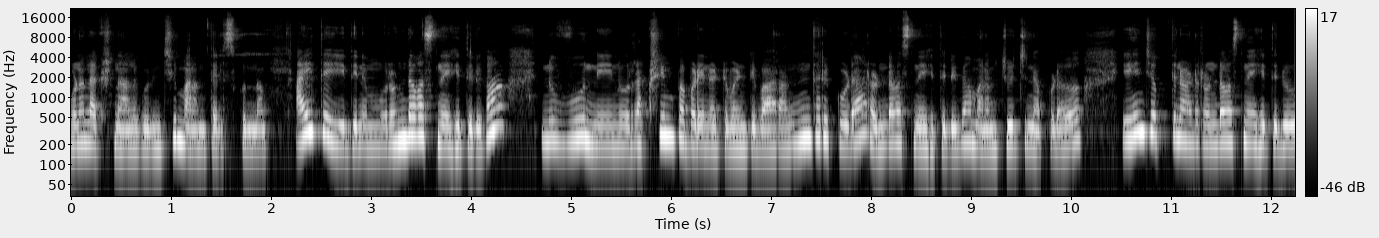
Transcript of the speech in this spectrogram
గుణ లక్షణాల గురించి మనం తెలుసుకుందాం. అయితే ఈ దినం రెండవ స్నేహితుడిగా నువ్వు నేను రక్షింపబడినటువంటి వారందరూ కూడా రెండవ స్నేహితుడిగా మనం చూచినప్పుడు ఏం చెప్తున్నాడు రెండవ స్నేహితుడు?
